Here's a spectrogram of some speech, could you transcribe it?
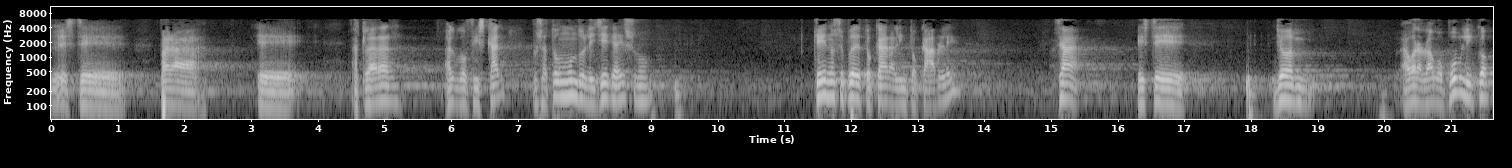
este, para eh, aclarar algo fiscal, pues a todo el mundo le llega eso. ¿Qué no se puede tocar al intocable? O sea, este, yo ahora lo hago público,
